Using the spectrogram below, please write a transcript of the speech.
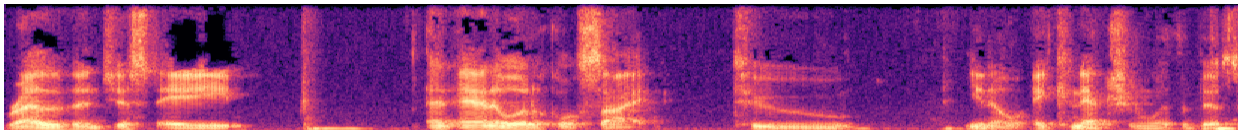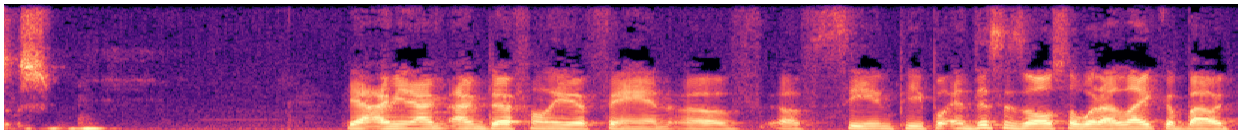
rather than just a an analytical side to, you know, a connection with the business. Yeah, I mean, I'm, I'm definitely a fan of, of seeing people. And this is also what I like about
